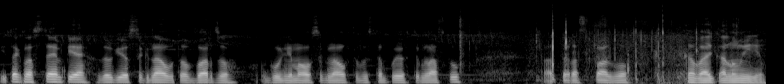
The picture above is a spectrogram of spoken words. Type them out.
I tak na wstępie drugiego sygnału to bardzo ogólnie mało sygnałów tu występuje w tym lasku. A teraz spadło kawałek aluminium.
